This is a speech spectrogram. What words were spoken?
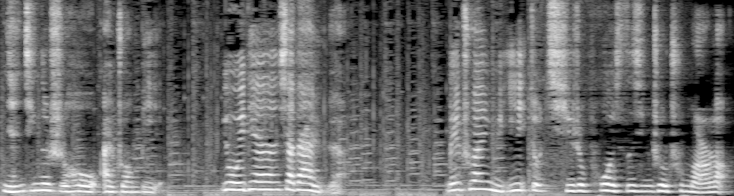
年轻的时候爱装逼，有一天下大雨，没穿雨衣就骑着破自行车出门了，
